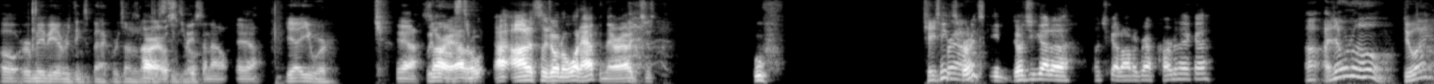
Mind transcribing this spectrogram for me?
Oh, or maybe everything's backwards. I don't know. Sorry, I was all- spacing out. Yeah. Yeah, you were. Yeah. We Sorry. I, I honestly don't know what happened there. I just oof. Chase Pete Brown. Skoronski, don't you got a don't you got an autograph card of that guy? Uh, I don't know. Do I?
